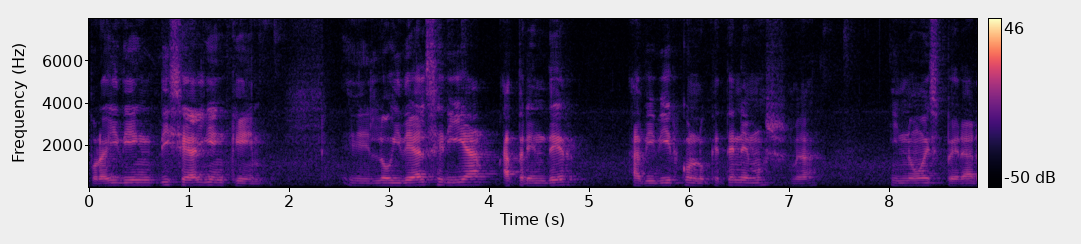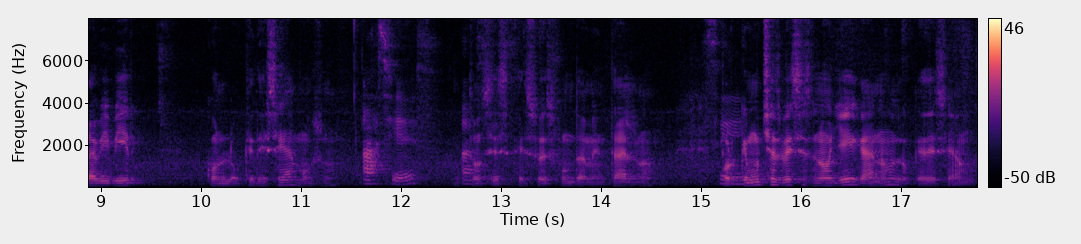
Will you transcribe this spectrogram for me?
por ahí dice alguien que eh, lo ideal sería aprender a vivir con lo que tenemos, ¿verdad? y no esperar a vivir con lo que deseamos, ¿no? Así es. Entonces eso es fundamental, ¿no? Porque muchas veces no llega, ¿no? Lo que deseamos.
